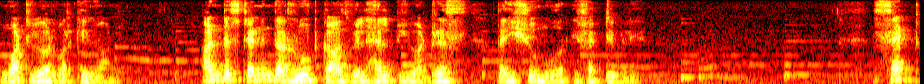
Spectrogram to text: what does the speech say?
what you are working on? Understanding the root cause will help you address the issue more effectively. Set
